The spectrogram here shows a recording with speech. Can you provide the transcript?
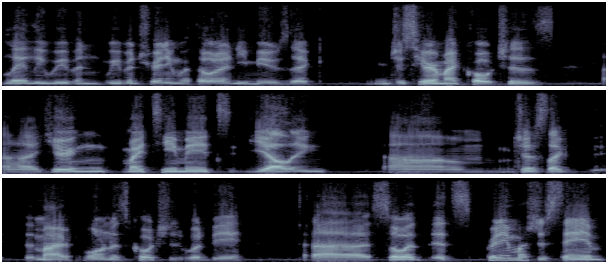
lately we've been we've been training without any music, just hearing my coaches uh, hearing my teammates yelling, um, just like my opponent's coaches would be. Uh, so it, it's pretty much the same.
